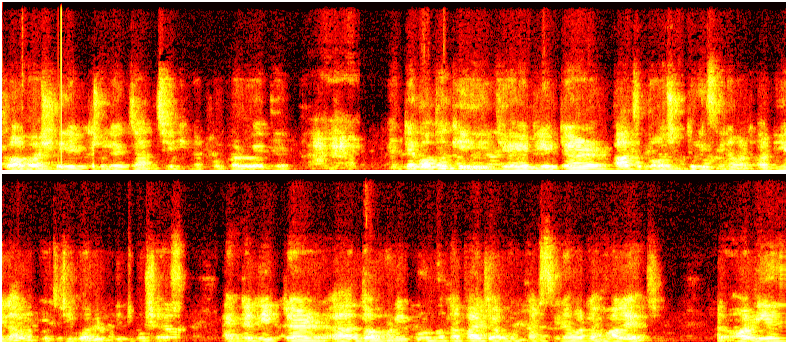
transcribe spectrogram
প্রবাস ডিরেক্টর চলে যাচ্ছে কিনা প্রপার ওয়েতে। একটা কথা কি যে ডিরেক্টর পাঁচ বছর ধরে সিনেমাটা বানিয়ে লালন করছে মধ্যে বসে আছে। একটা ডিরেক্টর তখনই পূর্ণতা পায় যখন তার সিনেমাটা হলে আসে। আর অডিয়েন্স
